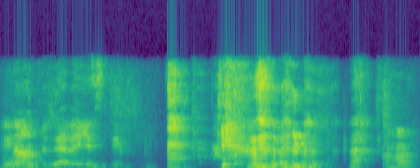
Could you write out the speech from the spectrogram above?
No, pues ya de ahí este. Ajá.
